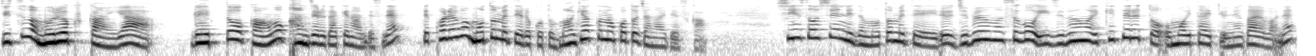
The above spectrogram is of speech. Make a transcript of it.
実は無力感や劣等感を感じるだけなんですね。でこれは求めていること真逆のことじゃないですか。深層心理で求めている自分はすごい自分はいけてると思いたいという願いはね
